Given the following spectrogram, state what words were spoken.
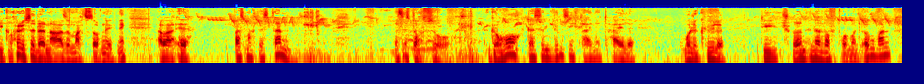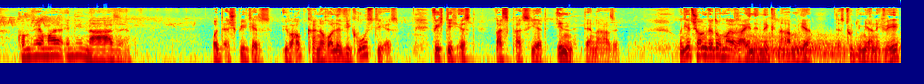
Die Größe der Nase macht's doch nicht, nicht? Aber äh, was macht es dann? Das ist doch so. Geruch, das sind winzig kleine Teile, Moleküle, die schwirren in der Luft rum. Und irgendwann kommen sie ja mal in die Nase. Und es spielt jetzt überhaupt keine Rolle, wie groß die ist. Wichtig ist, was passiert in der Nase. Und jetzt schauen wir doch mal rein in den Knaben hier. Das tut ihm ja nicht weh.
